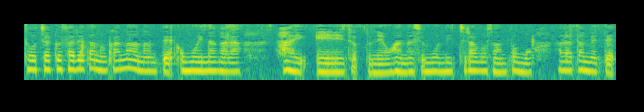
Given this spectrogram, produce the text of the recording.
到着されたのかななんて思いながらはい、えー、ちょっとねお話もニッチラボさんとも改めて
